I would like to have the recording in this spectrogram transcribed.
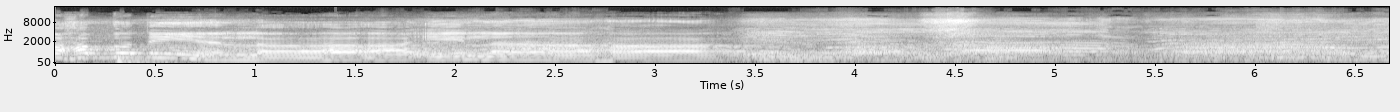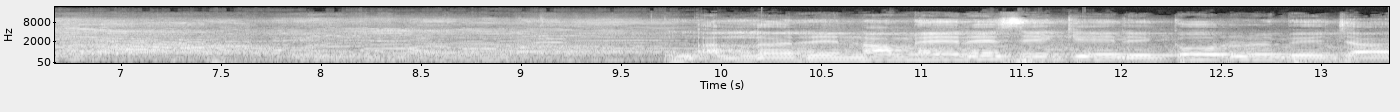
মোহাব্বতি আল্লাহর নামের জিকির করবে যারা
